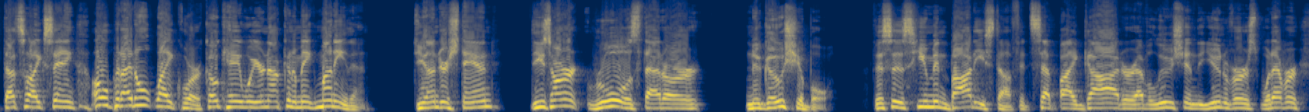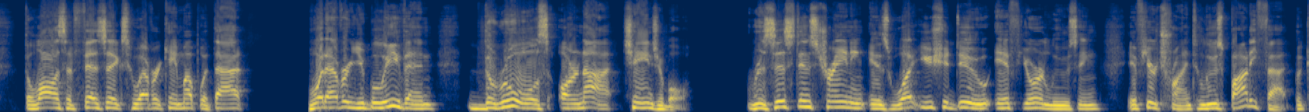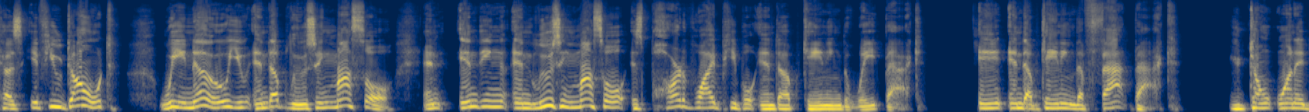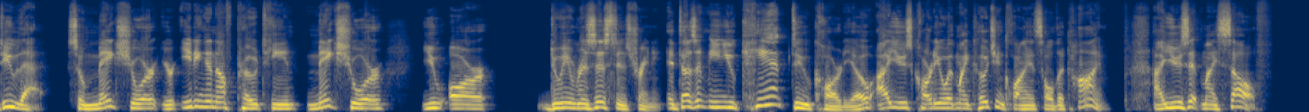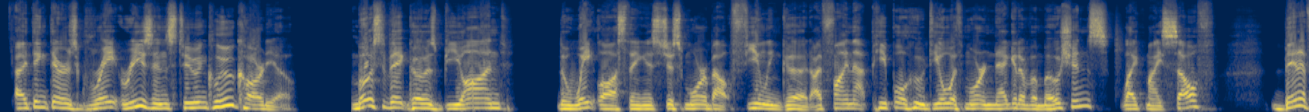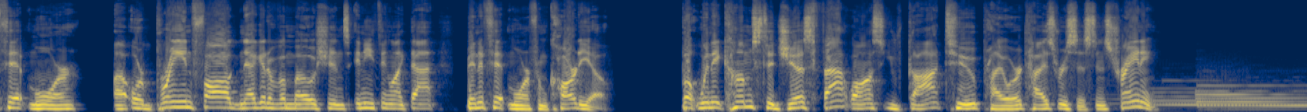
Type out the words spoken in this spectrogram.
That's like saying, oh, but I don't like work. Okay, well, you're not going to make money then. Do you understand? These aren't rules that are negotiable. This is human body stuff. It's set by God or evolution, the universe, whatever the laws of physics, whoever came up with that, whatever you believe in, the rules are not changeable. Resistance training is what you should do if you're losing, if you're trying to lose body fat, because if you don't, we know you end up losing muscle and ending and losing muscle is part of why people end up gaining the weight back, end up gaining the fat back. You don't want to do that. So make sure you're eating enough protein. Make sure you are doing resistance training. It doesn't mean you can't do cardio. I use cardio with my coaching clients all the time. I use it myself. I think there's great reasons to include cardio most of it goes beyond the weight loss thing. It's just more about feeling good. I find that people who deal with more negative emotions, like myself, benefit more uh, or brain fog, negative emotions, anything like that, benefit more from cardio. But when it comes to just fat loss, you've got to prioritize resistance training.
